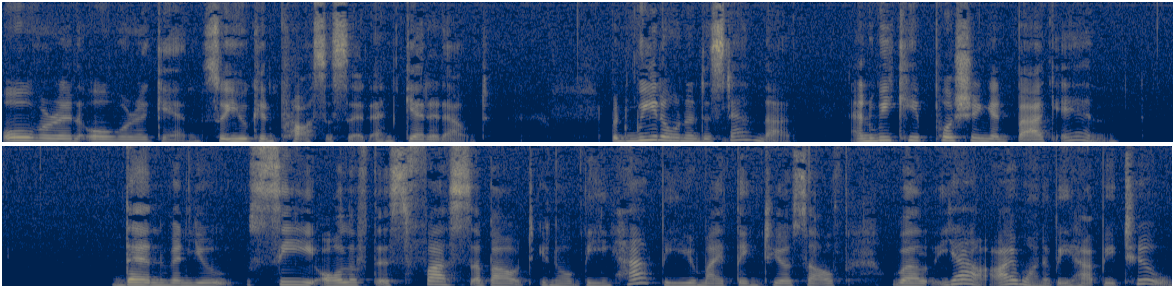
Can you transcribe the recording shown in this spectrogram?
over and over again so you can process it and get it out. But we don't understand that. And we keep pushing it back in. Then, when you see all of this fuss about, you know, being happy, you might think to yourself, well, yeah, I want to be happy too.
